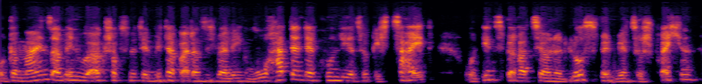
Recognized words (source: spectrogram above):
und gemeinsam in Workshops mit den Mitarbeitern sich überlegen, wo hat denn der Kunde jetzt wirklich Zeit und Inspiration und Lust, mit mir zu sprechen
